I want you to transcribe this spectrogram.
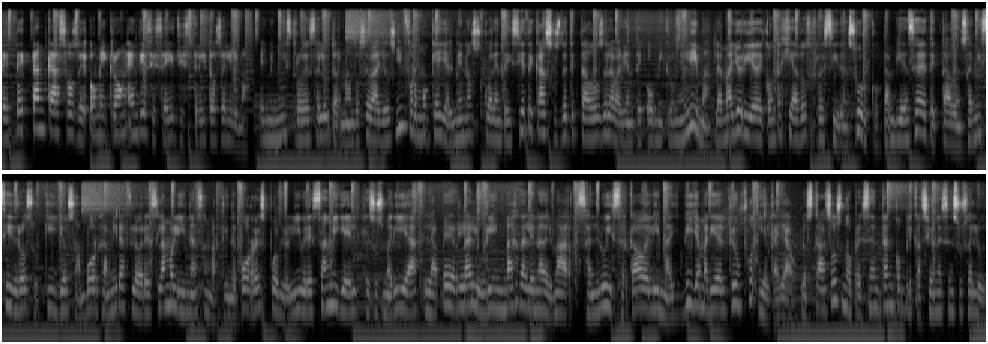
Detectan casos de Omicron en 16 distritos de Lima. El ministro de Salud, Hernando Ceballos, informó que hay al menos 47 casos detectados de la variante Omicron en Lima. La mayoría de contagiados reside en Surco. También se ha detectado en San Isidro, Surquillo, San Borja, Miraflores, La Molina, San Martín de Porres, Pueblo Libre, San Miguel, Jesús María, La Perla, Lurín, Magdalena del Mar, San Luis, Cercado de Lima, Villa María del Triunfo y El Callao. Los casos no presentan complicaciones en su salud.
